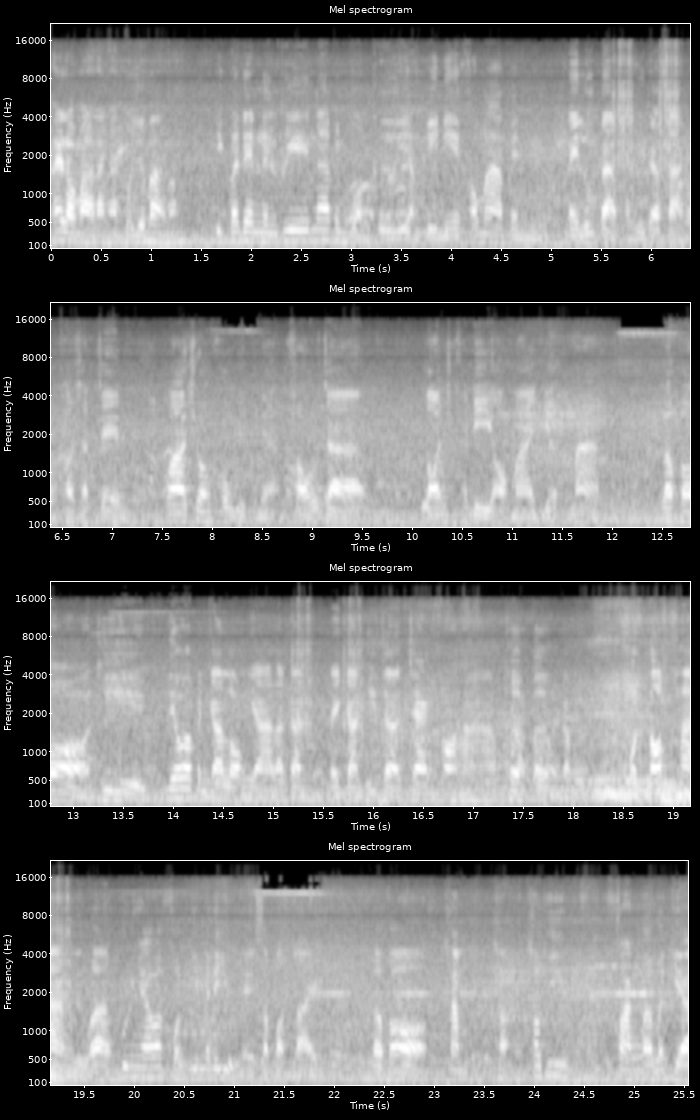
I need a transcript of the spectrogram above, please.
ให้เรามารายงานตัวเยอะมากเนาะ อีกประเด็นหนึ่งที่น่าเป็นห่วงคืออย่างปีนี้เขามาเป็นในรูปแบบของยุทธศาสตร์ของเขาชัดเจน ว่าช่วงโควิดเนี่ยเขาจะร้อนคดีออกมาเยอะมาก แล้วก็ที่เรียกว่าเป็นการลองยาแล้วกันในการที่จะแจ้งข้อหาเพิ่มเติมกับคนรอบข้าง หรือว่าพูดง่ายๆว่าคนที่ไม่ได้อยู่ในสปอตไลท์แล้วก็ทำเท่าที่ฟังมาเมื่อกี้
